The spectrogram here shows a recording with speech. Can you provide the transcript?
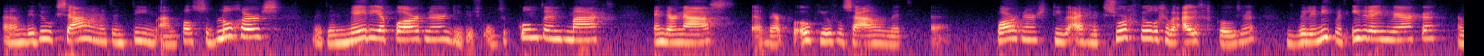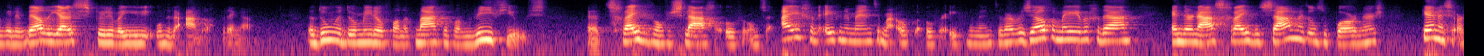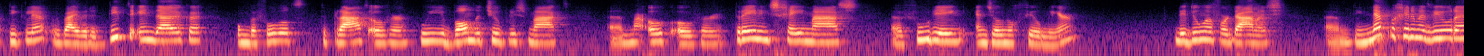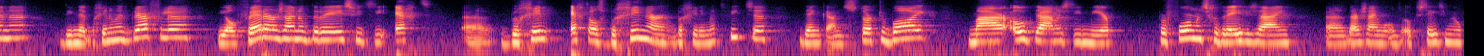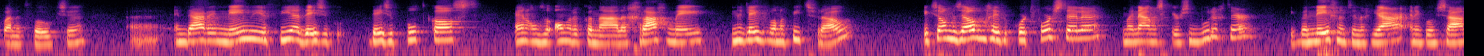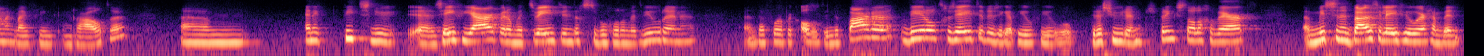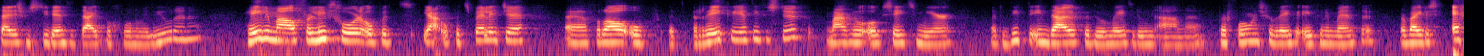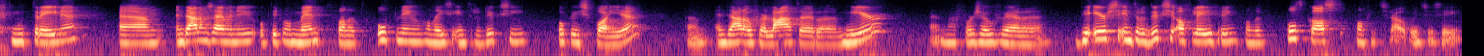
Ehm, dit doe ik samen met een team aan vaste bloggers, met een mediapartner die dus onze content maakt. En daarnaast uh, werken we ook heel veel samen met uh, partners die we eigenlijk zorgvuldig hebben uitgekozen. We willen niet met iedereen werken, maar we willen wel de juiste spullen bij jullie onder de aandacht brengen. Dat doen we door middel van het maken van reviews, het schrijven van verslagen over onze eigen evenementen, maar ook over evenementen waar we zelf aan mee hebben gedaan. En daarnaast schrijven we samen met onze partners kennisartikelen waarbij we de diepte induiken om bijvoorbeeld te praten over hoe je je banden tubeless maakt, uh, maar ook over trainingsschema's, uh, voeding en zo nog veel meer. Dit doen we voor dames um, die net beginnen met wielrennen, die net beginnen met gravelen, die al verder zijn op de racefiets, die echt, uh, begin, echt als beginner beginnen met fietsen. Denk aan start to bike, maar ook dames die meer performance gedreven zijn. daar zijn we ons ook steeds meer op aan het focussen. Uh, en daarin nemen we je via deze, deze podcast en onze andere kanalen graag mee in het leven van een fietsvrouw. Ik zal mezelf nog even kort voorstellen. Mijn naam is Kirsten Boedichter. Ik ben 29 jaar en ik woon samen met mijn vriend in Raalte. Um, en ik fiets nu uh, 7 jaar. Ik ben op mijn 22e begonnen met wielrennen. En daarvoor heb ik altijd in de paardenwereld gezeten. Dus ik heb heel veel op dressuur en op springstallen gewerkt miste het buitenleven heel erg en ben tijdens mijn studententijd begonnen met wielrennen. Helemaal verliefd geworden op het, ja, op het spelletje, uh, vooral op het recreatieve stuk, maar wil ook steeds meer de diepte induiken door mee te doen aan uh, performance gedreven evenementen, waarbij je dus echt moet trainen. Um, en daarom zijn we nu op dit moment van het opnemen van deze introductie ook in Spanje. Um, en daarover later meer. maar voor zover de eerste introductieaflevering van de podcast van Fietsvrouw.cc.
